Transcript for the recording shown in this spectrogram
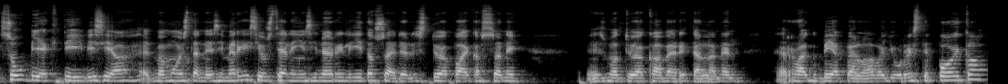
subjektiivisia, että mä muistan esimerkiksi just siellä Insinööriliitossa edellisessä työpaikassa, niin, niin mun työkaveri, tällainen rugbya pelaava juristipoika,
